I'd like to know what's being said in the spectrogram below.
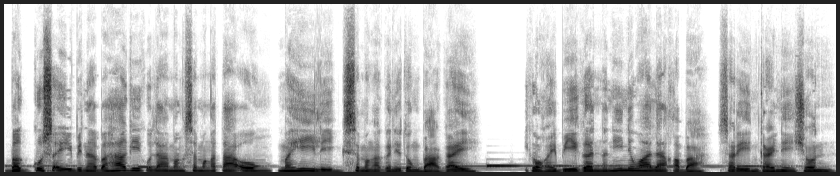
bagkus ay ibinabahagi ko lamang sa mga taong mahilig sa mga ganitong bagay. Ikaw kaibigan, naniniwala ka ba sa reincarnation?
